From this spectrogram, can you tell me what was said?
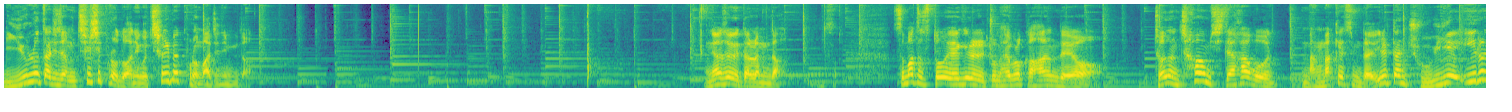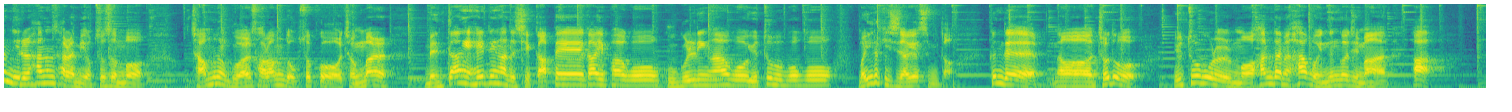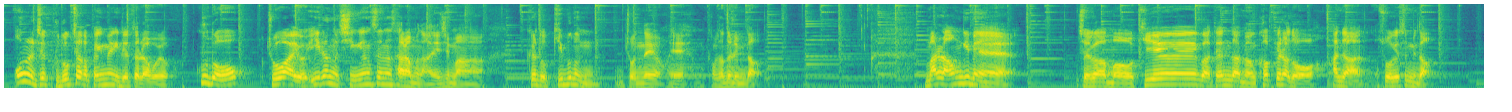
이율로 따지자면 70%도 아니고 700% 마진입니다. 안녕하세요, 달라입니다. 스마트 스토어 얘기를 좀 해볼까 하는데요. 저는 처음 시작하고 막막했습니다. 일단 주위에 이런 일을 하는 사람이 없어서 뭐 자문을 구할 사람도 없었고 정말 맨 땅에 헤딩하듯이 카페 가입하고 구글링하고 유튜브 보고 뭐 이렇게 시작했습니다. 근데 어 저도 유튜브를 뭐 한다면 하고 있는 거지만 아 오늘 제 구독자가 100명이 됐더라고요. 구독, 좋아요 이런 거 신경 쓰는 사람은 아니지만 그래도 기분은 좋네요. 예, 감사드립니다. 말 나온 김에 제가 뭐 기회가 된다면 커피라도 한 잔 쏘겠습니다.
